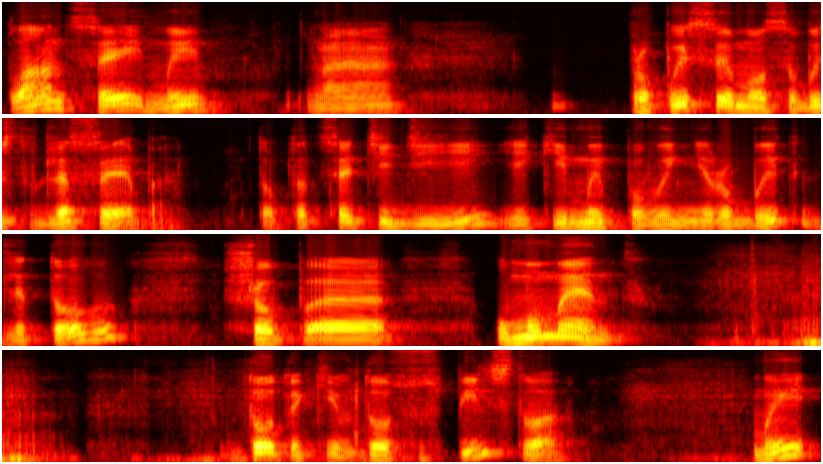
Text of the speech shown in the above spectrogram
План цей ми е, прописуємо особисто для себе. Тобто, це ті дії, які ми повинні робити для того, щоб е, у момент дотиків до суспільства ми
